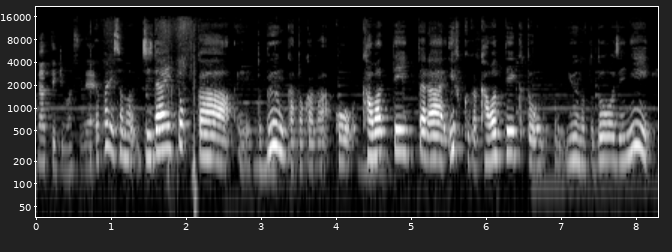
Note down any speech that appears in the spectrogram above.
なってきますねやっ。ぱりその時代とか、えー、と文化とかがこう変わっていったら衣服が変わっていくというのと同時に、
